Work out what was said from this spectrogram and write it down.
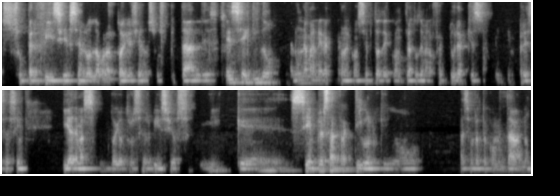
superficies en los laboratorios y en los hospitales. He seguido de alguna manera con el concepto de contratos de manufactura, que es empresa sí, y además doy otros servicios y que siempre es atractivo lo que yo hace un rato comentaba, ¿no?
